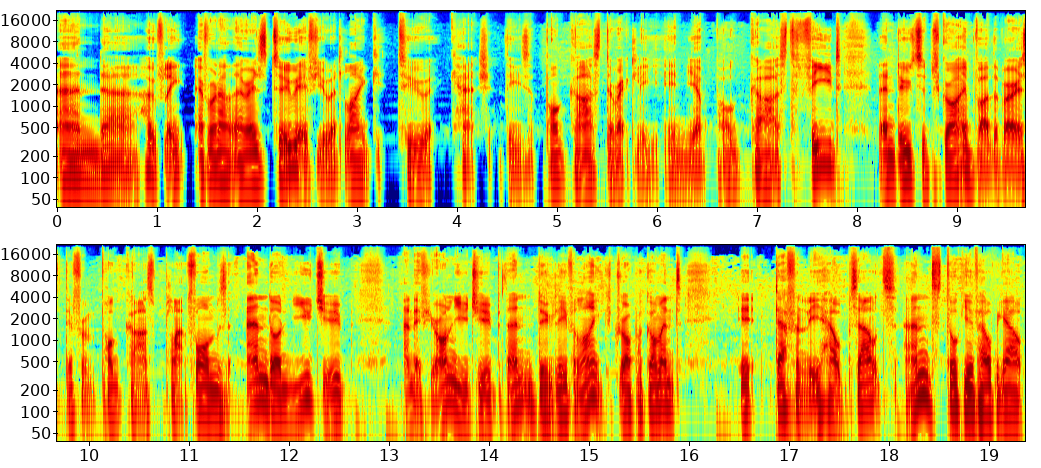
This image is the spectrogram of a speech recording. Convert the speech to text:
and uh, hopefully everyone out there is too. If you would like to catch these podcasts directly in your podcast feed, then do subscribe via the various different podcast platforms and on YouTube. And if you're on YouTube, then do leave a like, drop a comment. It definitely helps out. And talking of helping out,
